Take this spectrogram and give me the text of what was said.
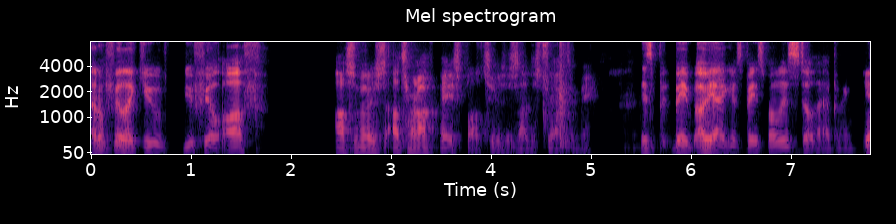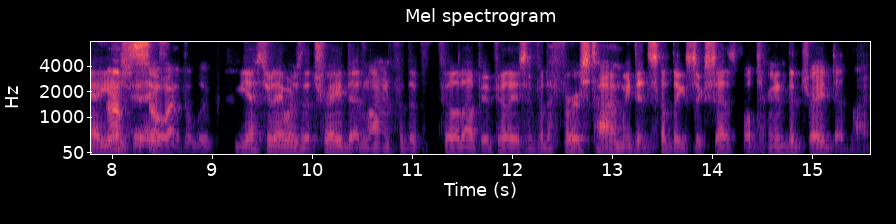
I don't feel like you. You feel off. Also, maybe just- I'll turn off baseball too, so it's not distracting me. Is babe? Oh yeah, I guess baseball is still happening. Yeah, I'm so out of the loop. yesterday was the trade deadline for the Philadelphia Phillies, and for the first time, we did something successful during the trade deadline.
